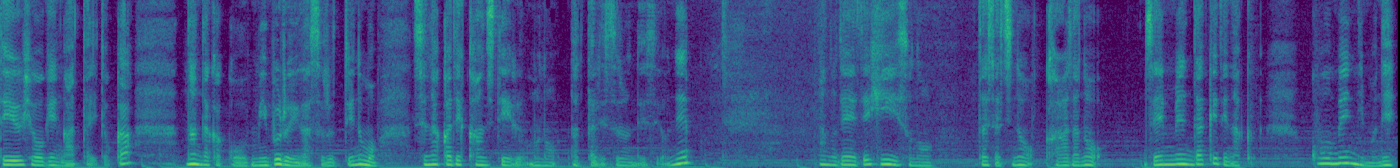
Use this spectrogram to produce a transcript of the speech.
ていう表現があったりとかなんだかこう身震いがするっていうのも背中で感じているものだったりするんですよね。なので是非その私たちの体の前面だけでなく後面にもね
